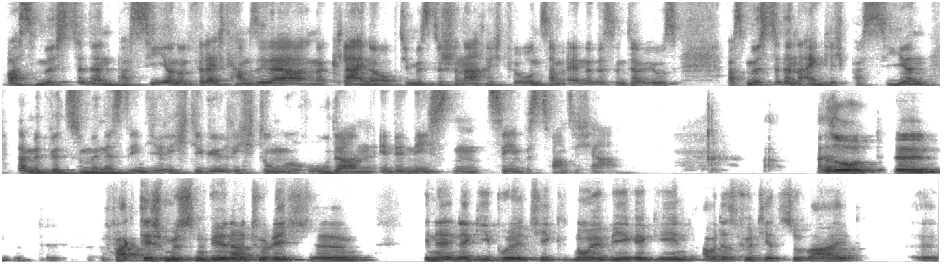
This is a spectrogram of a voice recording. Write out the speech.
Was müsste denn passieren? Und vielleicht haben Sie da eine kleine optimistische Nachricht für uns am Ende des Interviews. Was müsste denn eigentlich passieren, damit wir zumindest in die richtige Richtung rudern in den nächsten 10 bis 20 Jahren? Also äh, faktisch müssen wir natürlich äh, in der Energiepolitik neue Wege gehen, aber das führt jetzt zu weit. Äh,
